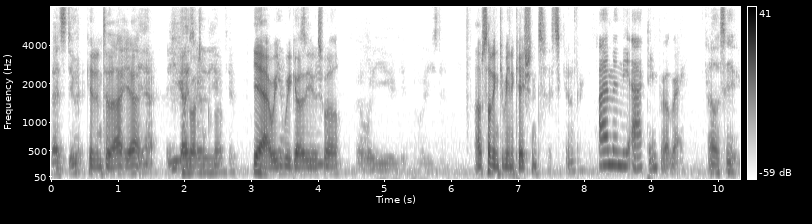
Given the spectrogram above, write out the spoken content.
Let's do it. get into that. Yeah. Yeah. You guys go to the club. U too? Yeah, we, we go to the U as well. What do you do? What do you study? I'm studying communications. That's good. I'm in the acting program. Oh, sick.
